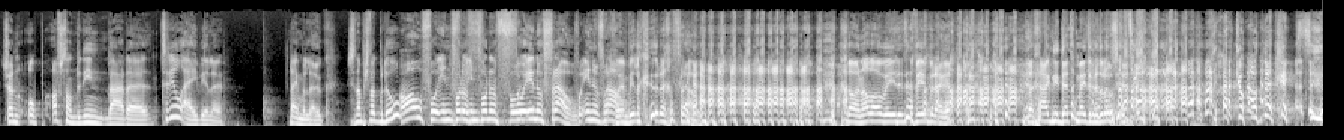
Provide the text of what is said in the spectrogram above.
zo'n op afstand bedienbare trillei willen. Lijkt me leuk. Snap je wat ik bedoel? Oh, voor in, voor, een, in, voor, een, voor, in een vrouw. voor in een vrouw. Voor een willekeurige vrouw. Gewoon, hallo, wil je dit even inbrengen? Dan ga ik nu 30 meter verderop zitten. Kijk op wat weg is.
